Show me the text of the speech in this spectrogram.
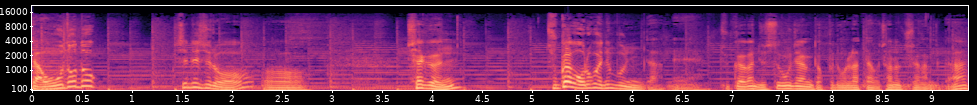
자, 오도독 시리즈로, 어, 최근 주가가 오르고 있는 부분입니다. 네. 주가가 뉴스공장 덕분에 올랐다고 저는 주장합니다.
